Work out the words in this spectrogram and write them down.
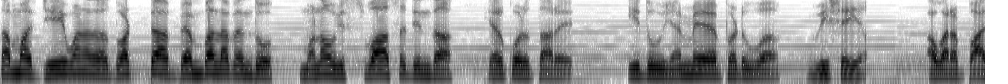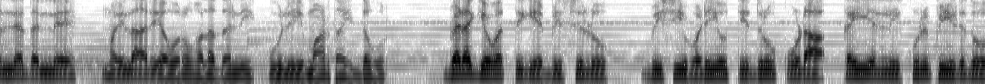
ತಮ್ಮ ಜೀವನದ ದೊಡ್ಡ ಬೆಂಬಲವೆಂದು ಮನೋವಿಶ್ವಾಸದಿಂದ ಹೇಳ್ಕೊಳ್ಳುತ್ತಾರೆ. ಇದು ಹೆಮ್ಮೆ ಪಡುವ ವಿಷಯ. ಅವರ ಬಾಲ್ಯದಲ್ಲೇ ಮೈಲಾರಿ ಅವರು ಹೊಲದಲ್ಲಿ ಕೂಲಿ ಮಾಡ್ತಾ ಇದ್ದವರು. ಬೆಳಗ್ಗೆ ಹೊತ್ತಿಗೆ ಬಿಸಿಲು ಬಿಸಿ ಹೊಡೆಯುತ್ತಿದ್ದರೂ ಕೂಡ ಕೈಯಲ್ಲಿ ಕುರುಪಿ ಹಿಡಿದು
